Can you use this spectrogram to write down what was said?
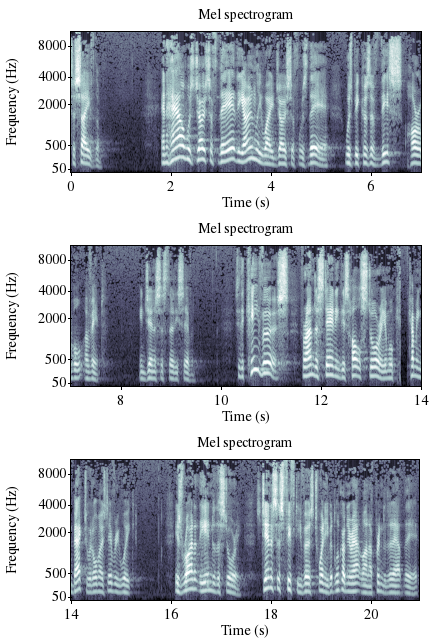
to save them. And how was Joseph there? The only way Joseph was there was because of this horrible event in Genesis 37. See, the key verse for understanding this whole story, and we'll keep coming back to it almost every week, is right at the end of the story. It's Genesis 50, verse 20, but look on your outline, I've printed it out there.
